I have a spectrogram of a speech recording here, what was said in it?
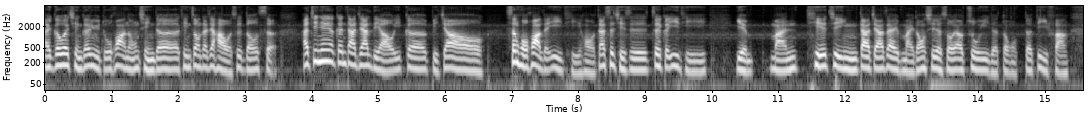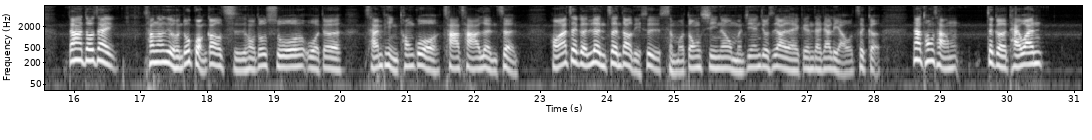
嗨，各位请跟与读画浓情的听众，大家好，我是 Doser。今天要跟大家聊一个比较生活化的议题吼，但是其实这个议题也蛮贴近大家在买东西的时候要注意的东的地方。大家都在常常有很多广告词吼，都说我的产品通过叉叉认证。好，那这个认证到底是什么东西呢？我们今天就是要来跟大家聊这个。那通常这个台湾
